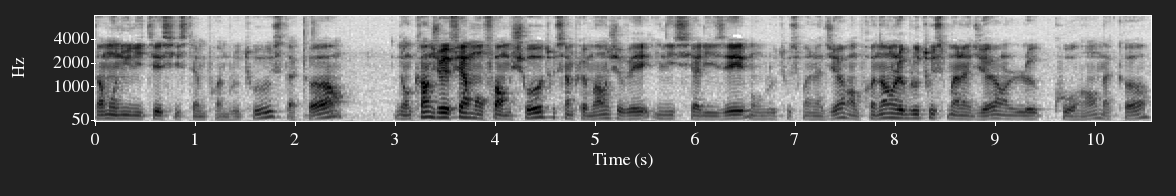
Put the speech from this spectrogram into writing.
dans mon unité système.bluetooth, d'accord Donc quand je vais faire mon form show, tout simplement, je vais initialiser mon Bluetooth Manager en prenant le Bluetooth Manager, le courant, d'accord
